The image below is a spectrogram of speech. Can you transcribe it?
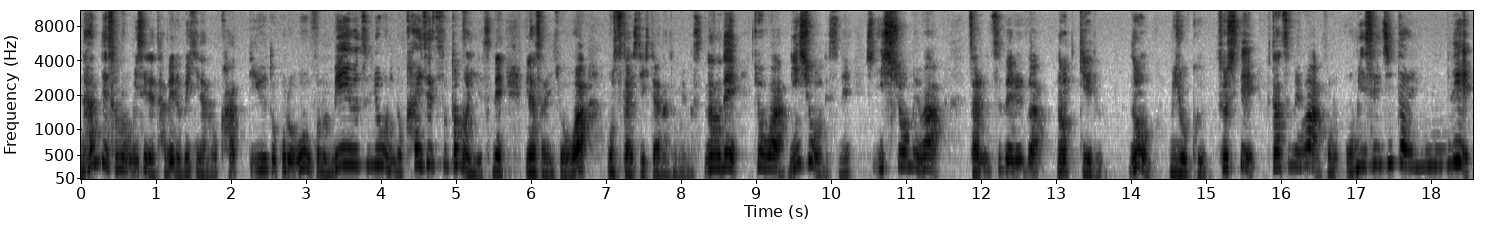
なんでそのお店で食べるべきなのかっていうところを、この名物料理の解説とともにですね、皆さんに今日はお伝えしていきたいなと思います。なので、今日は2章ですね。1章目は、ザルツベルガ・ノッケルの魅力。そして、2つ目は、このお店自体で、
